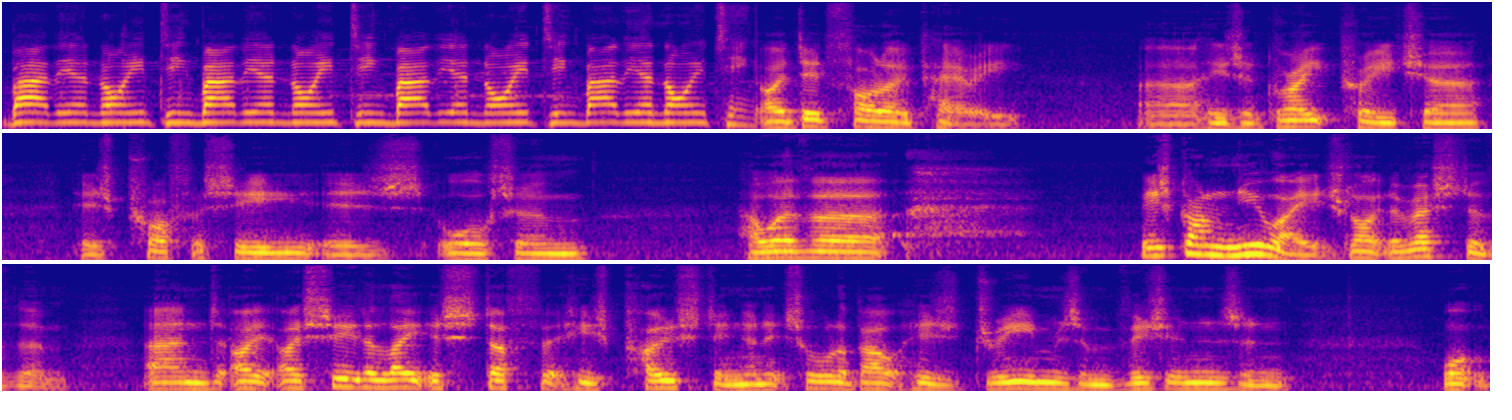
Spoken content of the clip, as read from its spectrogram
By the anointing, by the anointing, by the anointing, by the anointing. I did follow Perry. Uh, he's a great preacher. His prophecy is awesome. However, he's gone new age like the rest of them. And I, I see the latest stuff that he's posting, and it's all about his dreams and visions and what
